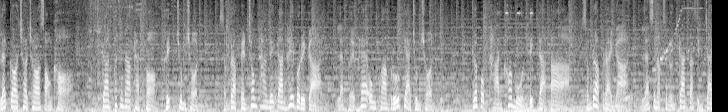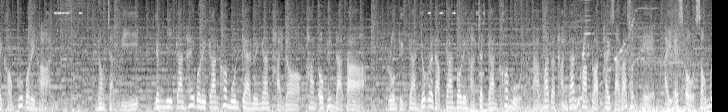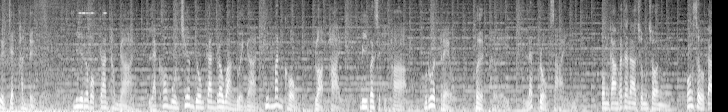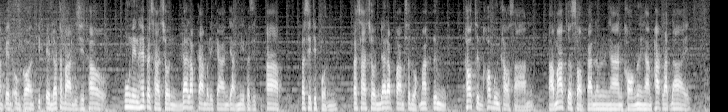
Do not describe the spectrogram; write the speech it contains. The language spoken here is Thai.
และกชช2ค การพัฒนาแพลตฟอร์มคลิกชุมชนสำหรับเป็นช่องทางในการให้บริการ และเผยแพร่องค์ความรู้แก่ชุมชน ระบบฐานข้อมูล Big Data สำหรับรายงาน และสนับสนุนการตัดสินใจของผู้บริหาร นอกจากนี้ยังมีการให้บริการข้อมูลแก่หน่วยงานภายนอกผ่าน Open Data รวมถึงการยกระดับการบริหารจัดการข้อมูล ตามมาตรฐานด้านความปลอดภัยสารสนเทศ ISO 27001 มีระบบการทำงาน และข้อมูลเชื่อมโยงกันระหว่างหน่วยงานที่มั่นคง ปลอดภัย มีประสิทธิภาพ รวดเร็ว เปิดเผย และโปร่งใส องค์การพัฒนาชุมชน มุ่งสู่การเป็นองค์กรที่เป็นรัฐบาลดิจิทัล มุ่งเน้นให้ประชาชนได้รับการบริการอย่างมีประสิทธิภาพ ประสิทธิผล ประชาชนได้รับความสะดวกมากขึ้น เข้าถึงข้อมูลข่าวสาร สามารถตรวจสอบการดำเนินงานของหน่วยงานภาครัฐได้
